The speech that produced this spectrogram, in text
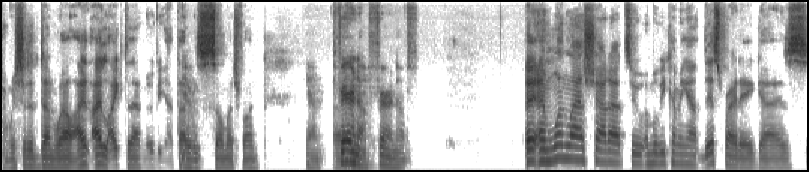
I wish it had done well. I, I liked that movie. I thought Yeah. it was so much fun. Yeah, fair Um, enough. Fair enough. And one last shout out to a movie coming out this Friday, guys.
